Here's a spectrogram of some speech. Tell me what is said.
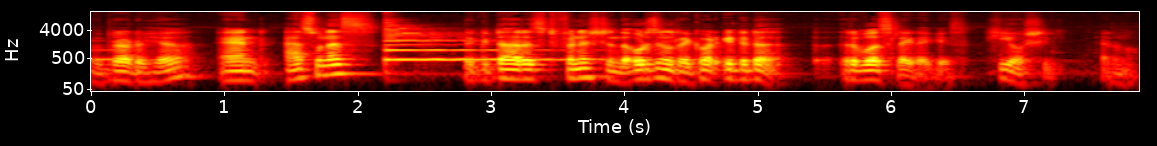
vibrato here. And as soon as the guitarist finished in the original record, it did a reverse slide, I guess. He or she, I don't know.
